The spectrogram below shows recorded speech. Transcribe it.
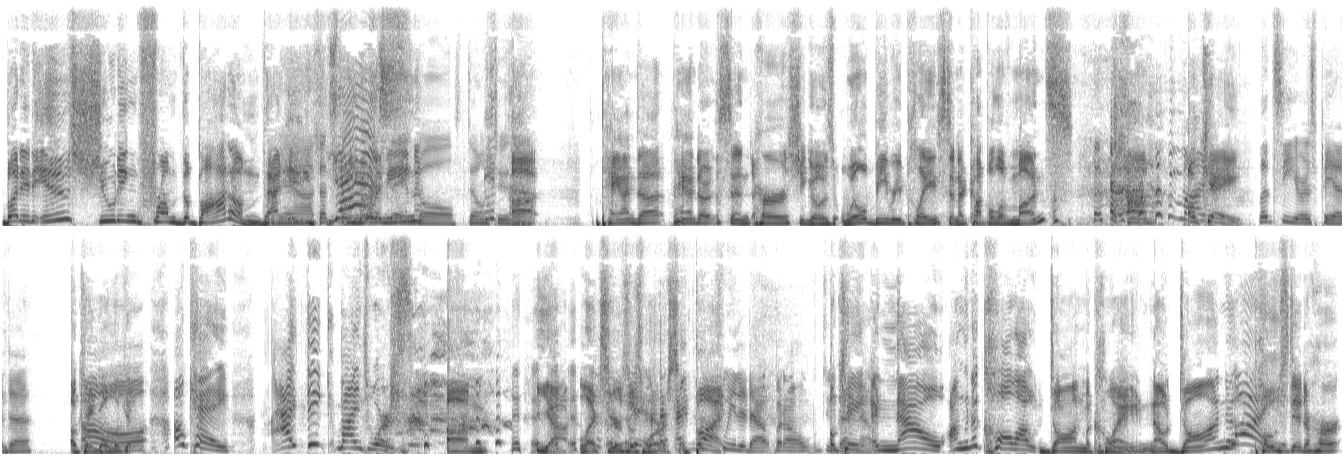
but it is shooting from the bottom. That Yeah, is- that's you know what I mean? angle. Don't do Uh, that. Panda, Panda sent her. She goes, "Will be replaced in a couple of months." Um, okay, Let's see yours, Panda. okay, go look at. Okay, I think mine's worse. Um, yeah, Lex, yours is worse. I But tweeted out, but I'll do okay, that now. and now I'm going to call out Dawn McClain. Now, Dawn posted her.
